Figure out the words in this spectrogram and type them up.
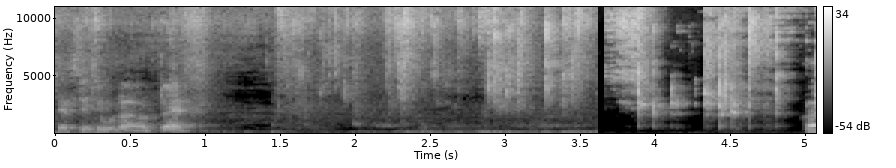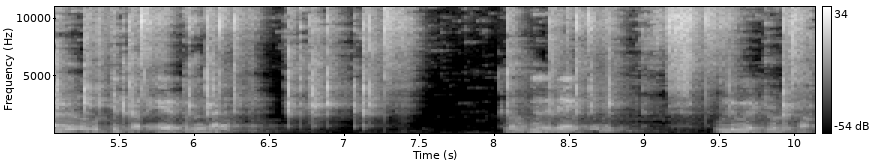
ചട്ടി ചൂടാവട്ടെ. കടുക് പൊട്ടി തുടങ്ങിയിട്ടുണ്ട് നമുക്കിതിലേക്ക് വെട്ടി കൊടുക്കാം.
